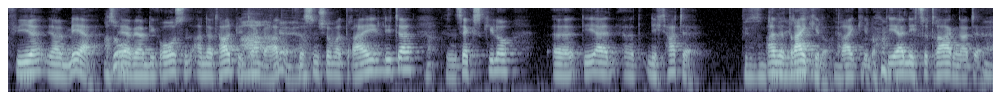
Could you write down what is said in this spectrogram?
Vier, ja, mehr. Ach so. mehr. Wir haben die großen anderthalb Liter ah, gehabt. Okay, ja. Das sind schon mal drei Liter. Das sind sechs Kilo, äh, die er äh, nicht hatte. Sind drei, also drei Kilo, ja. drei Kilo, die er nicht zu tragen hatte.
